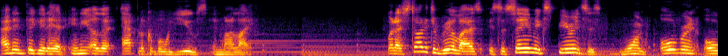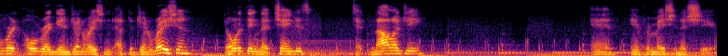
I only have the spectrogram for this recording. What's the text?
I didn't think it had any other applicable use in my life. But I started to realize is the same experiences warmed over and over and over again, generation after generation. The only thing that changes technology and information is shared.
